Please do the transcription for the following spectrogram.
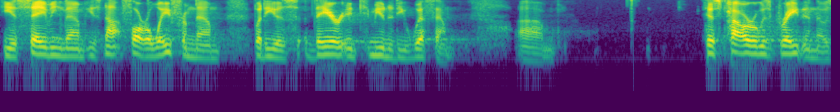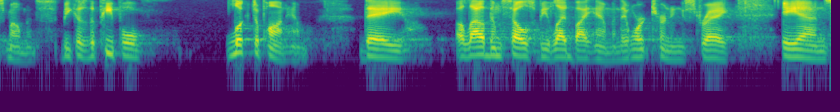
he is saving them. He's not far away from them, but he is there in community with them. Um, his power was great in those moments because the people looked upon him. They allowed themselves to be led by him and they weren't turning astray. And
